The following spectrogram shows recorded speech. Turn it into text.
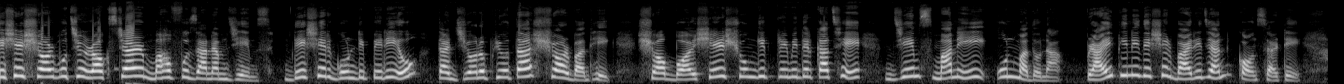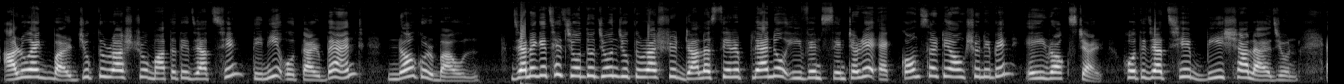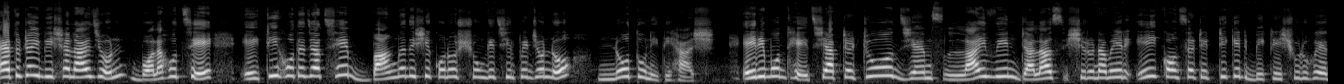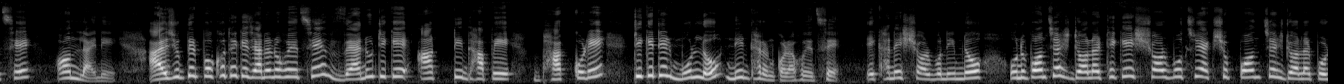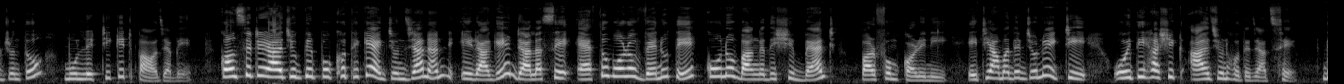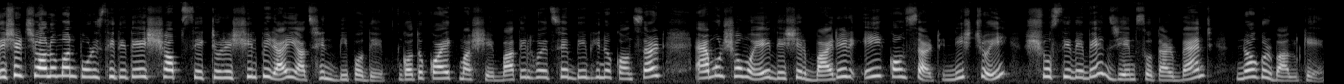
দেশের সর্বোচ্চ Rockstar Mahfuz Anam James. দেশের গণ্ডি পেরিয়েও তার জনপ্রিয়তা সর্বাধিক। সব বয়সের সংগীত প্রেমীদের কাছে জেমস মানেই উন্মাদনা। প্রায় তিনি দেশের বাইরে যান কনসার্টে আরও একবার যুক্তরাষ্ট্র মাতাতে যাচ্ছেন তিনি ও তার ব্যান্ড নগর বাউল। জানা গেছে, চোদ্দ জুন যুক্তরাষ্ট্রের ডালাসের প্ল্যানো ইভেন্ট সেন্টারে এক কনসার্টে অংশ নেবেন এই রকস্টার। হতে যাচ্ছে বিশাল আয়োজন। এতটাই বিশাল আয়োজন, বলা হচ্ছে এটি হতে যাচ্ছে বাংলাদেশি কোনো সংগীত শিল্পের জন্য নতুন ইতিহাস। এরই মধ্যে chapter two, James live in Dallas শিরোনামের এই কনসার্টের টিকিট বিক্রি শুরু হয়েছে অনলাইনে আয়োজকদের পক্ষ থেকে জানানো হয়েছে, ভ্যানুটিকে আটটি ধাপে ভাগ করে টিকিটের মূল্য নির্ধারণ করা হয়েছে। এখানে সর্বনিম্ন উনপঞ্চাশ ডলার থেকে সর্বোচ্চ একশো পঞ্চাশ ডলার পর্যন্ত মূল্যের টিকিট পাওয়া যাবে। কনসার্টের আয়োজকদের পক্ষ থেকে একজন জানান, এর আগে ডালাসে এত বড় ভেন্যুতে কোনো বাংলাদেশি ব্যান্ড পারফর্ম করেনি। এটি আমাদের জন্য একটি ঐতিহাসিক আয়োজন হতে যাচ্ছে। দেশের চলমান পরিস্থিতিতে সব সেক্টরের শিল্পীরাই আছেন বিপদে। গত কয়েক মাসে বাতিল হয়েছে বিভিন্ন কনসার্ট। এমন সময়ে দেশের বাইরের এই কনসার্ট নিশ্চয়ই স্বস্তি দেবে জেমস ও তার ব্যান্ড নগরবালকে।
